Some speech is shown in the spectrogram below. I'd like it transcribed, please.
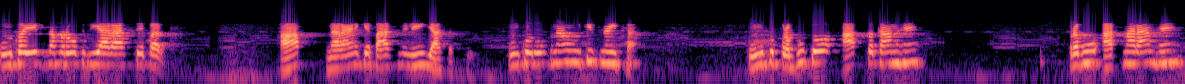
उनको एकदम रोक दिया रास्ते पर। आप नारायण के पास में नहीं जा सकते। उनको रोकना उचित नहीं था। उनको प्रभु तो आपका काम है, प्रभु आत्माराम है,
